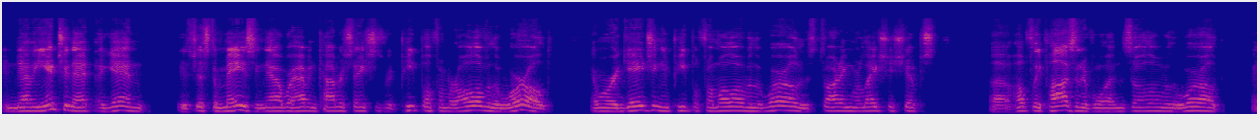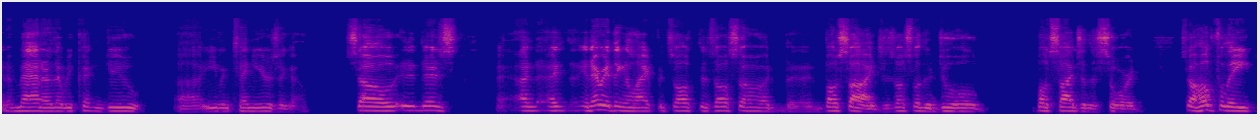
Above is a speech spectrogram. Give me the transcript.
And now the internet, again, is just amazing. Now we're having conversations with people from all over the world and we're engaging in people from all over the world and starting relationships, uh, hopefully positive ones all over the world in a manner that we couldn't do uh, even 10 years ago. So uh, there's and in everything in life, it's all there's also a, both sides. There's also the dual, both sides of the sword. So hopefully,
